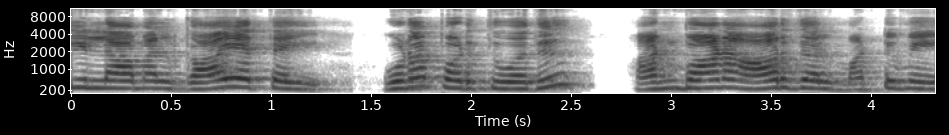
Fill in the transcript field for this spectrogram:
இல்லாமல் காயத்தை குணப்படுத்துவது அன்பான ஆறுதல் மட்டுமே.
